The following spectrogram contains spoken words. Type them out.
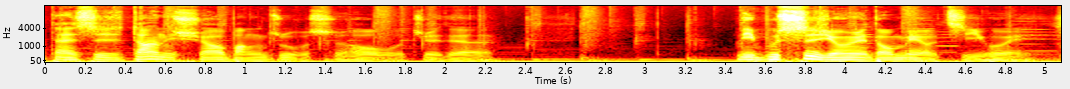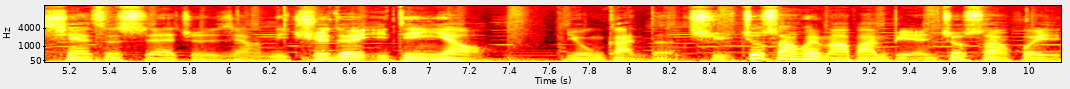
但是当你需要帮助的时候，我觉得你不是永远都没有机会。现在这时代就是这样，你绝对一定要勇敢的去，就算会麻烦别人，就算会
